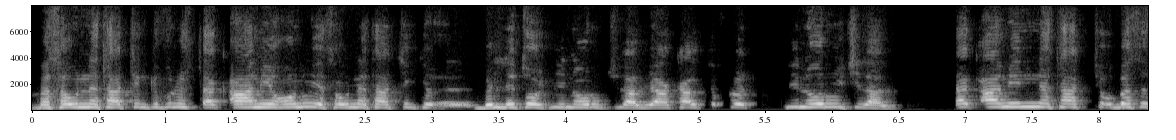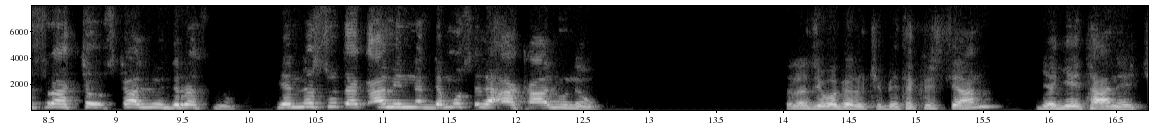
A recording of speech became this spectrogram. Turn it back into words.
በሰውነታችን ክፍል ውስጥ ጠቃሚ የሆኑ የሰውነታችን ብልቶች ሊኖሩ ይችላሉ የአካል ክፍሎች ሊኖሩ ይችላሉ። ጠቃሚነታቸው በስፍራቸው እስካሉ ድረስ ነው የእነሱ ጠቃሚነት ደግሞ ስለ አካሉ ነው። ስለዚህ ወገኖች ቤተክርስቲያን የጌታ ነች።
